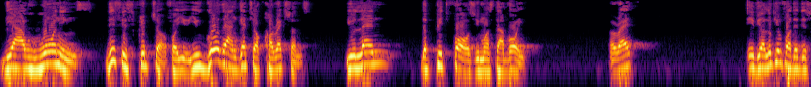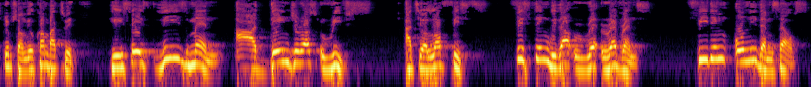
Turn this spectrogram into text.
They are warnings. This is scripture for you. You go there and get your corrections. You learn the pitfalls you must avoid. Alright? If you're looking for the description, we'll come back to it. He says, these men are dangerous reefs at your love feasts, feasting without re- reverence, feeding only themselves.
